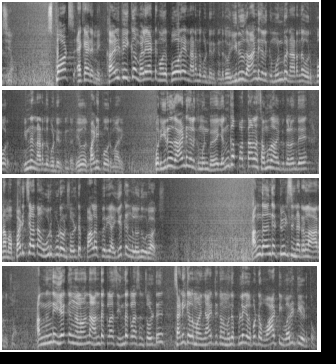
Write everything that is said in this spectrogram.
விஷயம் ஸ்போர்ட்ஸ் அகாடமி கல்விக்கும் விளையாட்டுக்கும் ஒரு போரே நடந்து கொண்டிருக்கின்றது. ஒரு இருபது ஆண்டுகளுக்கு முன்பு நடந்த ஒரு போர் இன்னும் நடந்து கொண்டிருக்கின்றது. இது ஒரு பனிப்போர் மாதிரி. ஒரு இருபது ஆண்டுகளுக்கு முன்பு எங்கே பார்த்தாலும் சமூக அமைப்புகள் வந்து நம்ம படித்தா தான் உருப்பிடுவோம்னு சொல்லிட்டு பல பெரிய இயக்கங்கள் வந்து உருவாச்சு. அங்கங்கே ட்வீட்ஸ் நட்டெல்லாம் ஆரம்பித்தோம் அங்கங்கே இயக்கங்கள் வந்து அந்த கிளாஸ் இந்த கிளாஸ்ன்னு சொல்லிட்டு சனிக்கிழமை ஞாயிற்றுக்கிழமை வந்து பிள்ளைகளை போட்டு வாட்டி வருட்டி எடுத்தோம்.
